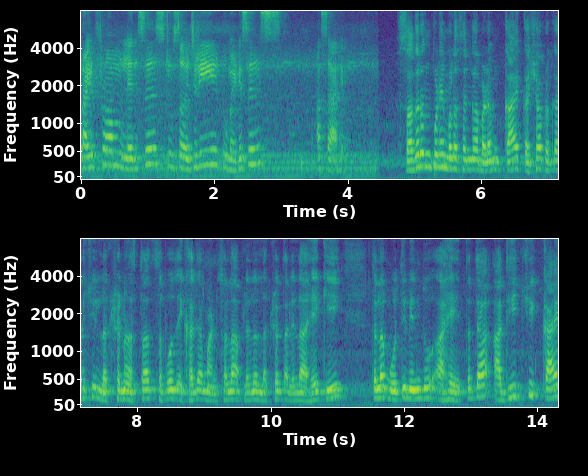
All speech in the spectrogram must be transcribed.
Right from lenses to surgery to medicines असं आहे. साधारणपणे मला सांगा मॅडम काय कशा प्रकारची लक्षणं असतात? सपोज एखाद्या माणसाला आपल्याला लक्षात आलेलं आहे की त्याला मोतीबिंदू आहे तर त्या आधीची काय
